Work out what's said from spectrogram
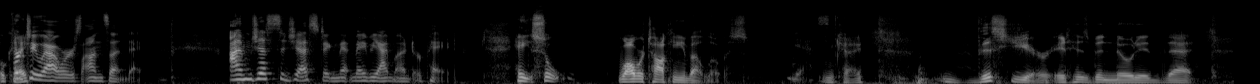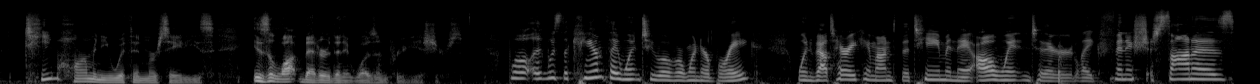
Okay. for two hours on Sunday. I'm just suggesting that maybe I'm underpaid. Hey, so while we're talking about Lewis, Yes. okay, this year it has been noted that team harmony within Mercedes is a lot better than it was in previous years. Well, it was the camp they went to over winter break when Valtteri came onto the team and they all went into their like Finnish saunas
